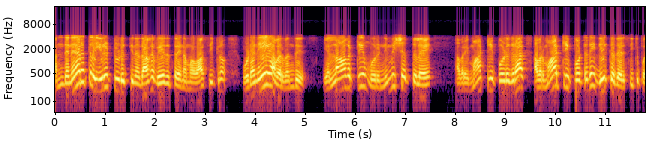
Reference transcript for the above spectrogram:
அந்த நேரத்துல இருட்டுடுத்தினதாக வேதத்துல நம்ம வாசிக்கிறோம். உடனே அவர் வந்து எல்லாவற்றையும் ஒரு நிமிஷத்துல அவரை மாற்றி போடுகிறார். அவர் மாற்றி போட்டதை தீர்க்கதரிசிக்கு போ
